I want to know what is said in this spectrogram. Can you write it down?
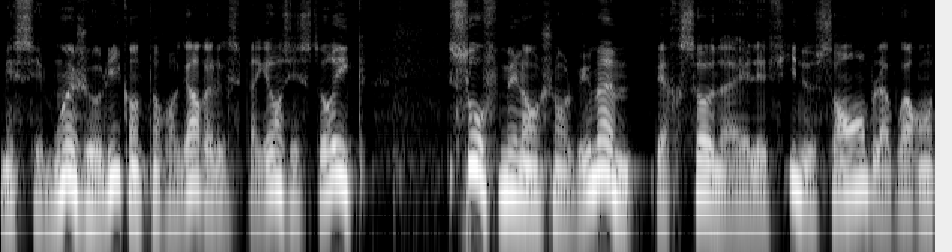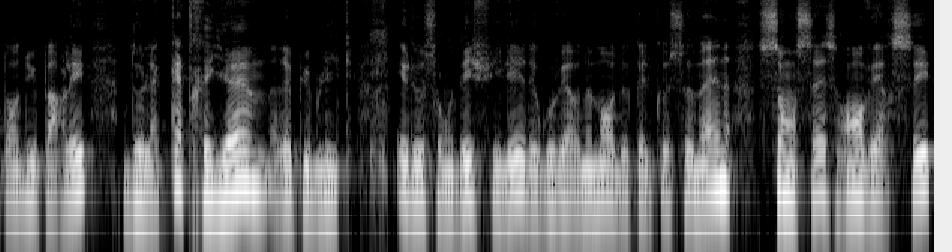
mais c'est moins joli quand on regarde l'expérience historique. Sauf Mélenchon lui-même, personne à LFI ne semble avoir entendu parler de la quatrième République et de son défilé de gouvernement de quelques semaines sans cesse renversé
